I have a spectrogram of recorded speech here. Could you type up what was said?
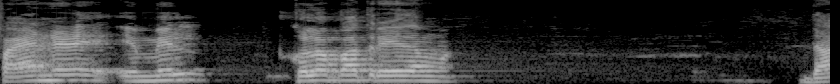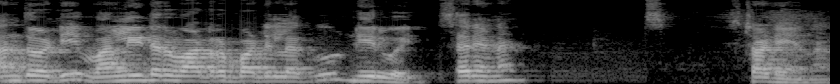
ఫైవ్ హండ్రెడ్ ఎంఎల్ కులపాత్ర ఏదమ్మా? దాంతో వన్ లీటర్ వాటర్ బాటిల్లకు నీరు పోయి. సరేనా? స్టార్ట్ అయ్యానా?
